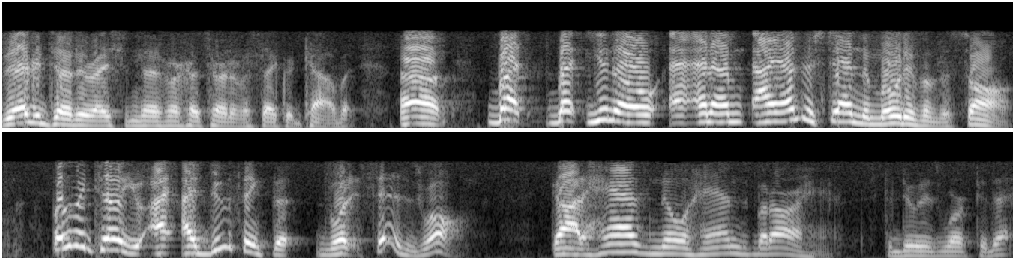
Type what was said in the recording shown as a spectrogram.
the younger generation never has heard of a sacred cow, but uh, but but you know, and I'm, I understand the motive of the song. But let me tell you, I, I do think that what it says is wrong. God has no hands but our hands to do His work today.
